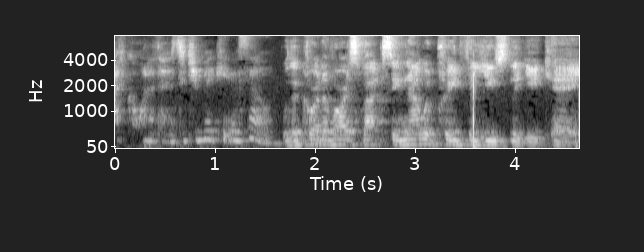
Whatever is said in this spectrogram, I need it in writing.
I've got one of those. Did you make it yourself? With the coronavirus vaccine now approved for use in the UK,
